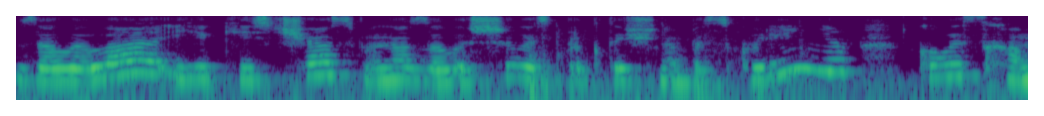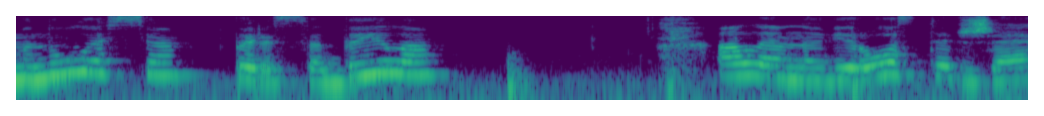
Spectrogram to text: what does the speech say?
залила, і якийсь час вона залишилась практично без коріння. Коли схаменулася, пересадила, але нові рости вже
